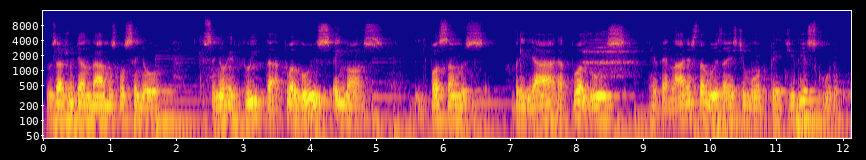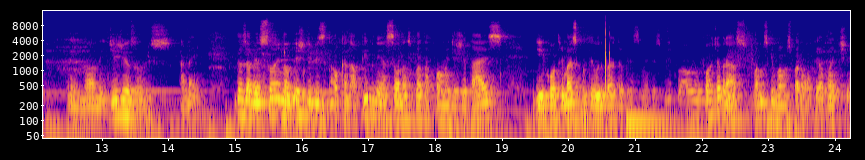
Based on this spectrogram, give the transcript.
nos ajude a andarmos com o Senhor, que o Senhor reflita a tua luz em nós e que possamos brilhar a tua luz, revelar esta luz a este mundo perdido e escuro. Em nome de Jesus. Amém. Deus abençoe. Não deixe de visitar o canal Bíblia em Ação nas plataformas digitais e encontre mais conteúdo para o teu crescimento espiritual. E um forte abraço. Vamos que vamos para ontem. Avante.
